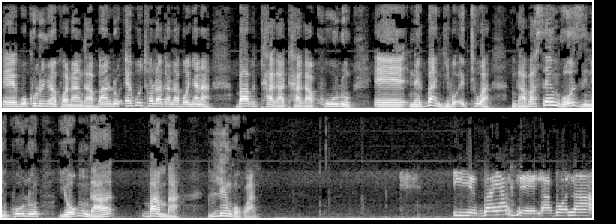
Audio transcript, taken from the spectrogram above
eh kukhulunywa khona ngabantu ekutholakala bonyana babuthakathaka kakhulu eh nekuba ngibo ekuthiwa ngabasengozini khulu yokungabamba lingogwana iye bayavela bona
